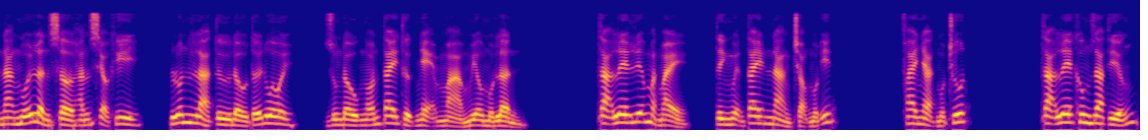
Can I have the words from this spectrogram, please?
Nàng mỗi lần sờ hắn sẹo khi, luôn là từ đầu tới đuôi, dùng đầu ngón tay thực nhẹ mà miêu một lần. Tạ lê liễm mặt mày, tình nguyện tay nàng trọng một ít. Phai nhạt một chút. Tạ lê không ra tiếng,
